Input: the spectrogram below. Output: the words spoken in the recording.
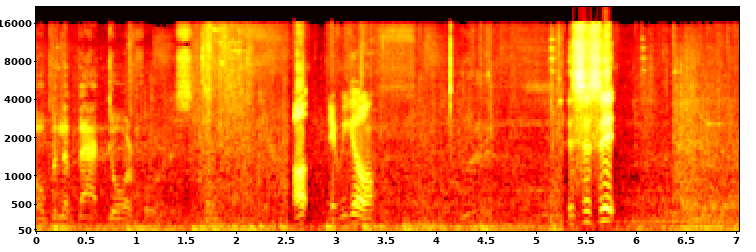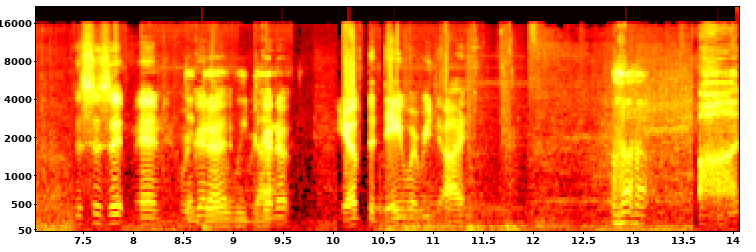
open the back door for us. Oh, there we go. This is it. This is it, man. We're The gonna, day we are die. gonna, yep, the day where we die. Ah,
